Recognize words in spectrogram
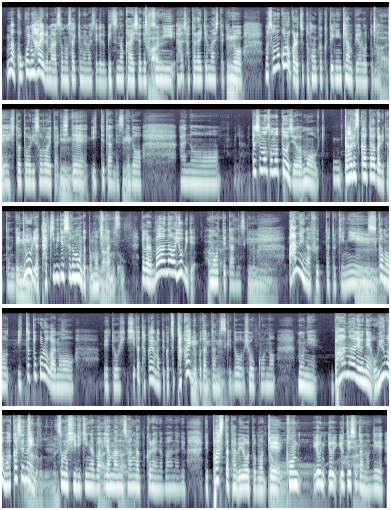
まあここに入る前はそのさっきも言いましたけど別の会社で普通に働いてましたけど、はいまあ、その頃からちょっと本格的にキャンプやろうと思って一通り揃えたりして行ってたんですけど、あの私もその当時はもうガールスカート上がりだったので、料理は焚き火でするもんだと思ってたんです、だからバーナーは予備で持ってたんですけど、雨が降った時に、しかも行ったところがあのえっと、飛騨高山っていうかちょっと高いとこだったんですけど、標高の。もうねバーナーでね。お湯が沸かせない。ね、その非力な、はい、山の山岳くらいのバーナーででパスタ食べようと思ってこんよよ予定してたので。はい。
